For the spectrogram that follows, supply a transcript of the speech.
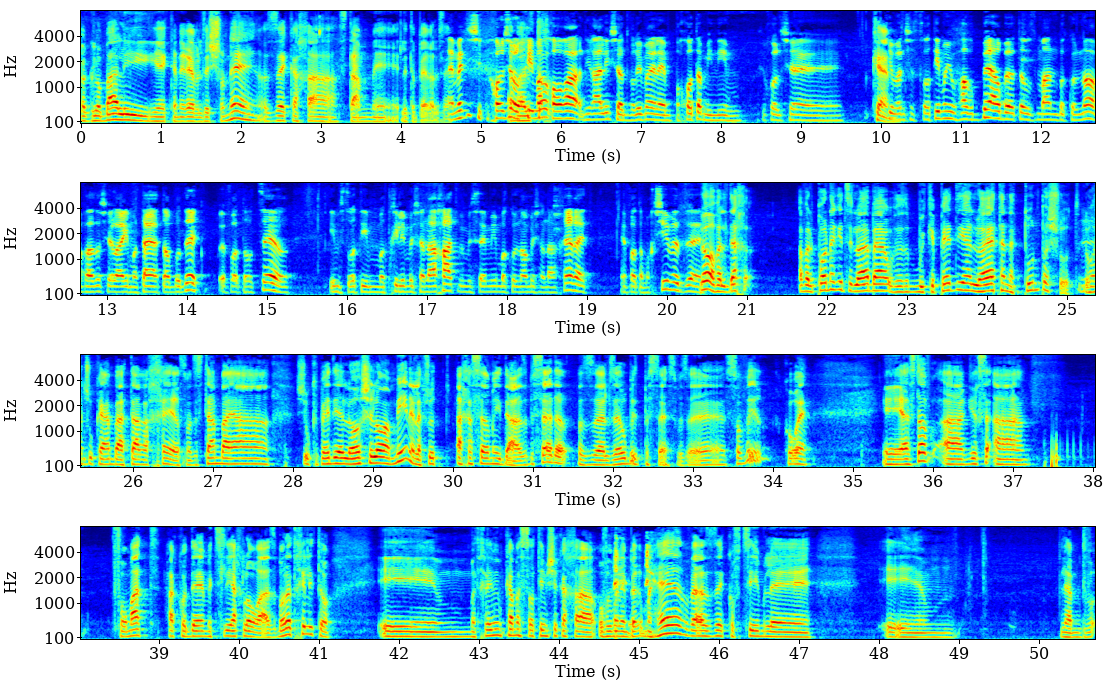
בגלובלי אה, כנראה אבל זה שונה אז זה ככה סתם לדבר על זה. האמת היא שככל שהולכים. אחורה נראה לי שהדברים האלה הם פחות אמינים. ככל ש... כן, כיוון שסרטים היו הרבה הרבה יותר זמן בקולנוע ואז השאלה היא מתי אתה בודק איפה אתה עוצר אם סרטים מתחילים בשנה אחת ומסיימים בקולנוע בשנה אחרת איפה אתה מחשיב את זה. לא אבל דרך, אבל פה נגיד זה לא היה בעיה, בוויקיפדיה לא היה את הנתון פשוט, לעומת שהוא קיים באתר אחר, זאת אומרת זה סתם בעיה שוויקיפדיה לא שלא אמין אלא פשוט היה חסר מידע אז בסדר, אז על זה הוא מתבסס וזה סביר, קורה. אה, אז טוב, הגרסה, הפורמט הקודם הצליח לא רע אז בוא נתחיל איתו. אה, מתחילים עם כמה סרטים שככה עוברים עליהם מהר ואז קופצים ל... אה,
